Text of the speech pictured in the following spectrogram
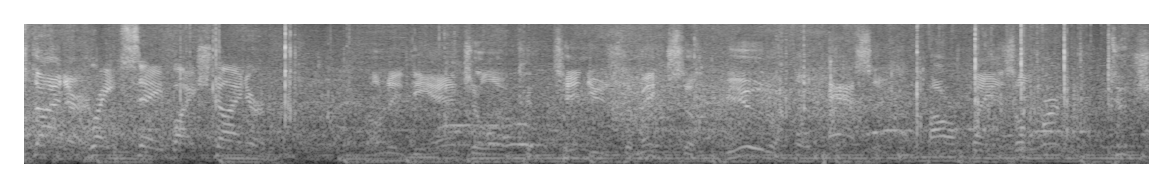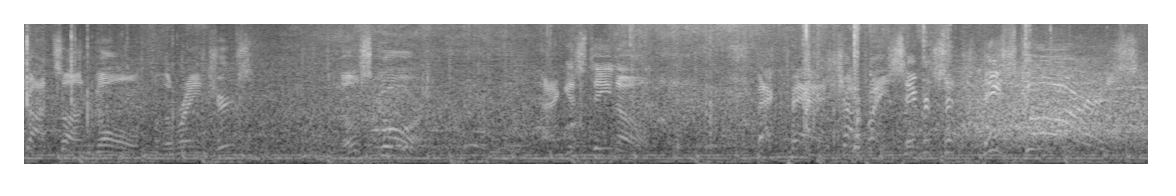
Schneider. Great save by Schneider. Tony DeAngelo continues to make some beautiful passes. Power play is over. Two shots on goal for the Rangers. No score. Agostino. Back pass. Shot by Severson. He scores!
